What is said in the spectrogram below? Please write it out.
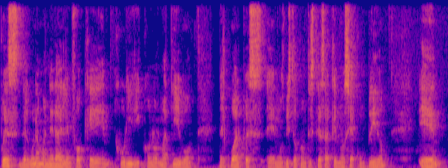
pues de alguna manera el enfoque jurídico, normativo, del cual pues hemos visto con tristeza que no se ha cumplido. Eh,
